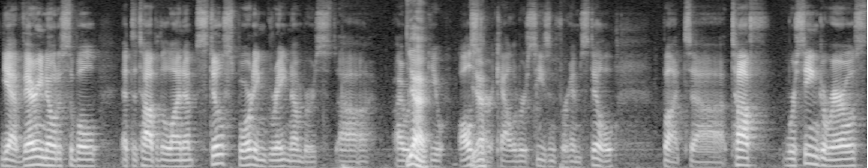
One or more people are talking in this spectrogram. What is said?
Yeah, very noticeable at the top of the lineup. Still sporting great numbers. Uh, I would Yeah. argue all star caliber season for him still, but uh, tough. We're seeing Guerrero's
